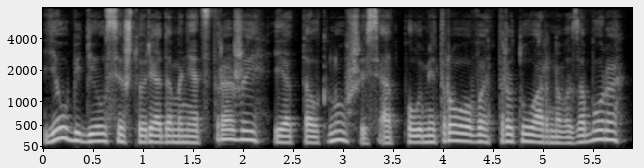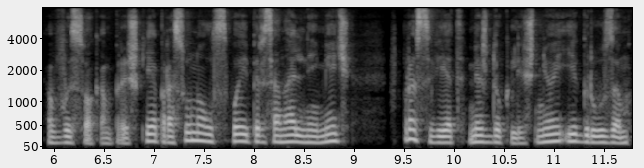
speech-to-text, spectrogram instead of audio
Я убедился, что рядом нет стражей, и, оттолкнувшись от полуметрового тротуарного забора, в высоком прыжке просунул свой персональный меч в просвет между клешней и грузом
